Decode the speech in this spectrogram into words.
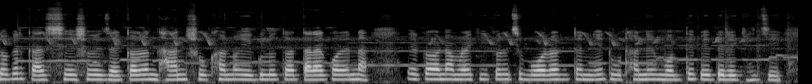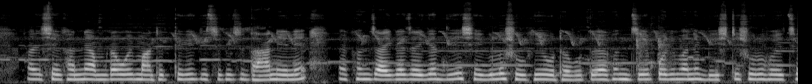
লোকের কাজ শেষ হয়ে যায়। কারণ ধান শুকানো এগুলো তো আর তারা করে না। এর কারণে আমরা কি করেছি, বড় একটা নেট উঠানের মধ্যে পেতে রেখেছি। আর সেখানে আমরা ওই মাঠের থেকে কিছু কিছু ধান এনে এখন জায়গা জায়গা দিয়ে সেগুলো শুকিয়ে ওঠাবো। তো এখন যে পরিমাণে বৃষ্টি শুরু হয়েছে,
